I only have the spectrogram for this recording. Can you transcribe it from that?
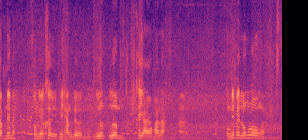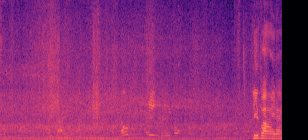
จำได้ไหมตรงนี้เคยมีทางเดินเริ่มเริ่มขยายออกมาแล้ว ตรงนี้เป็นโล่งๆอะรีวายนะ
